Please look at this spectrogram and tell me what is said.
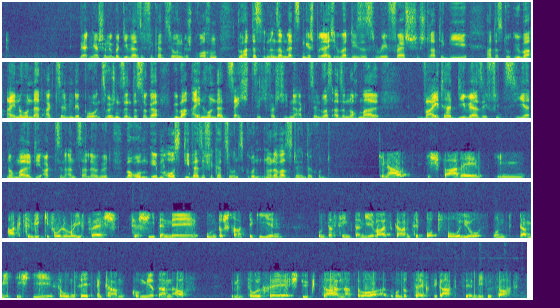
Wir hatten ja schon über Diversifikation gesprochen. Du hattest in unserem letzten Gespräch über dieses Refresh-Strategie, hattest du über 100 Aktien im Depot. Inzwischen sind es sogar über 160 verschiedene Aktien. Du hast also nochmal weiter diversifiziert, nochmal die Aktienanzahl erhöht. Warum? Eben aus Diversifikationsgründen oder was ist der Hintergrund? Genau, ich spare im Aktienwikifolio Refresh verschiedene Unterstrategien und das sind dann jeweils ganze Portfolios. Und damit ich die so umsetzen kann, kommen wir dann auf eben solche Stückzahlen, also 160 Aktien, wie du sagst.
